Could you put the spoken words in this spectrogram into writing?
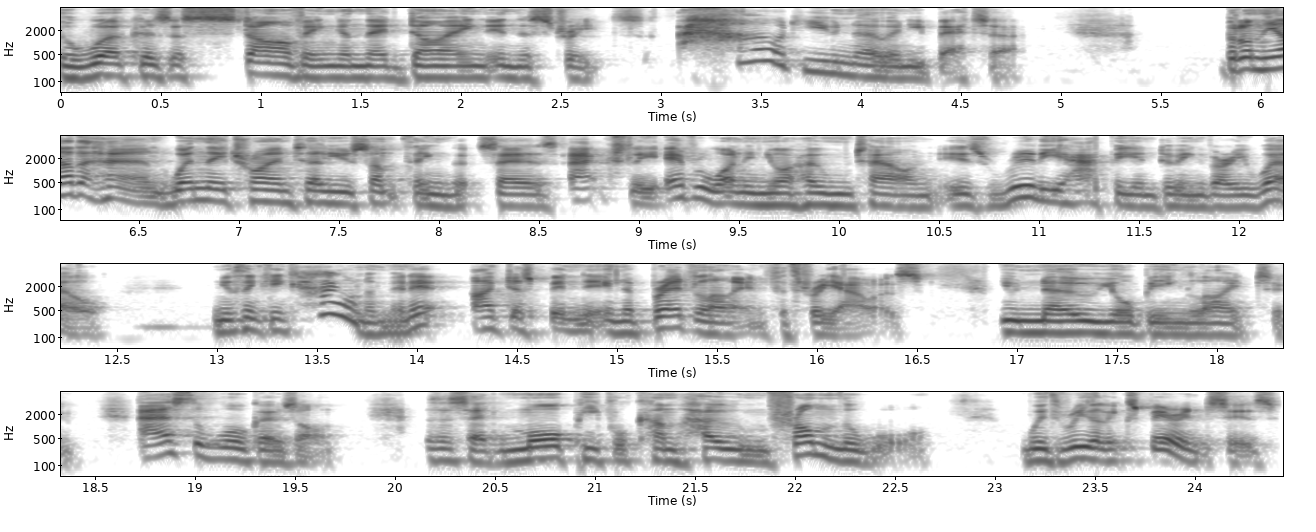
the workers are starving and they're dying in the streets. How do you know any better? But on the other hand, when they try and tell you something that says, actually, everyone in your hometown is really happy and doing very well, and you're thinking, hang on a minute, I've just been in a bread line for three hours. You know you're being lied to. As the war goes on, as I said, more people come home from the war with real experiences,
